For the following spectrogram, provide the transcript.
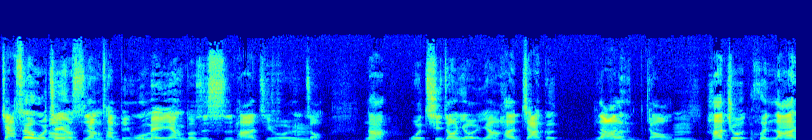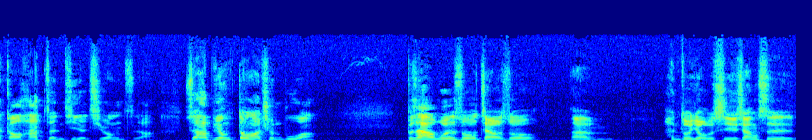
假设我今天有哦。十样产品，我每一样都是十趴的机会会中，那我其中有一样它的价格拉的很高，嗯，它就会拉高它整体的期望值啊，所以它不用动到全部啊。不是啊，我是说，假如说，嗯，很多游戏像是《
